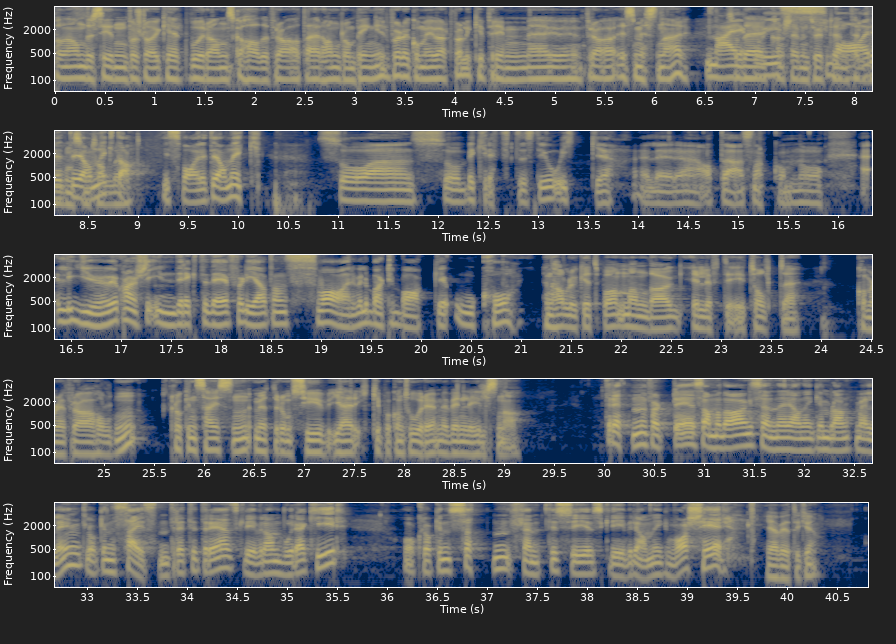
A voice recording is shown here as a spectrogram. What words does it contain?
På den andre siden forstår jeg ikke helt hvor han skal ha det fra at det her handler om penger, for det kommer i hvert fall ikke frem eh, fra SMS-ene her. Nei, og i svaret til Jannik, da, i svaret til Jannik, så, så, bekreftes det jo ikke eller at det er snakk om noe Eller gjør jo kanskje indirekte det, fordi at han svarer vel bare tilbake OK. En halv uke etterpå, mandag 11.12., kommer det fra Holden. Klokken 16 møter om syv. Jeg er ikke på kontoret, med vennlig hilsen A. 13.40 samme dag sender Jannik en blank melding. Klokken 16.33 skriver han 'Hvor er Kir?' Og klokken 17.57 skriver Jannik 'Hva skjer?' Jeg vet ikke.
